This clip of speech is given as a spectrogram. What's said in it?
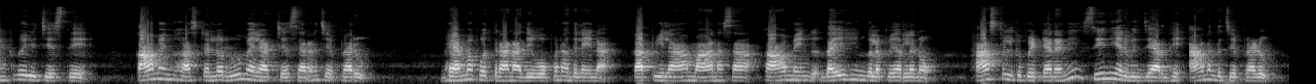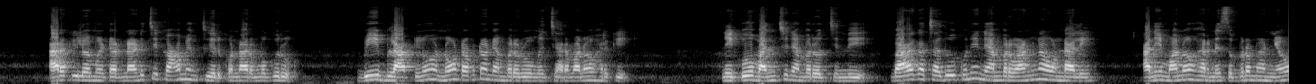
ఎంక్వైరీ చేస్తే కామెంగ్ హాస్టల్లో రూమ్ అలాట్ చేశారని చెప్పారు. బ్రహ్మపుత్ర నది ఉపనదులైన కపిల మానస కామెంగ్ దైహింగుల పేర్లను హాస్టల్కి పెట్టారని సీనియర్ విద్యార్థి ఆనంద్ చెప్పాడు. అర కిలోమీటర్ నడిచి కామెంగ్ చేరుకున్నారు ముగ్గురు. బి బ్లాక్లో నూట ఒకటో నెంబర్ రూమ్ ఇచ్చారు మనోహర్కి. నీకు మంచి నెంబర్ వచ్చింది. బాగా చదువుకుని నెంబర్ వన్గా ఉండాలి అని మనోహర్ని సుబ్రహ్మణ్యం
